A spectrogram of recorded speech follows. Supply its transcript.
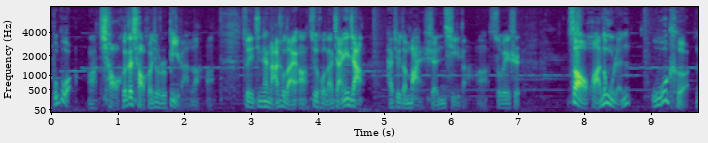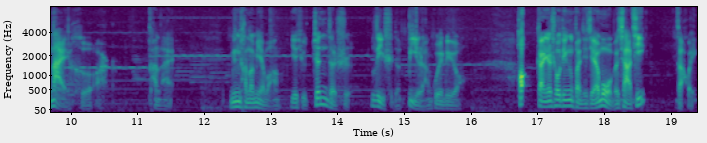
不过啊，巧合的巧合就是必然了啊，所以今天拿出来啊，最后来讲一讲，还觉得蛮神奇的啊。所谓是造化弄人，无可奈何耳。看来明朝的灭亡，也许真的是历史的必然规律哦。好，感谢收听本期节目，我们下期再会。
